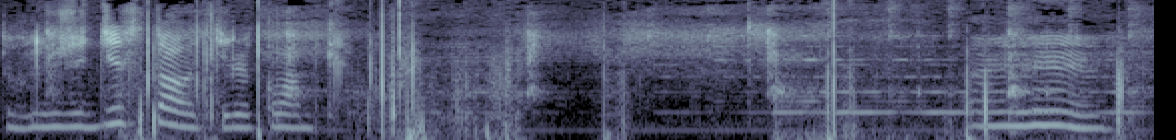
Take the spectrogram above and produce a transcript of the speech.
Тут вже дістав ті рекламки. Ага.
